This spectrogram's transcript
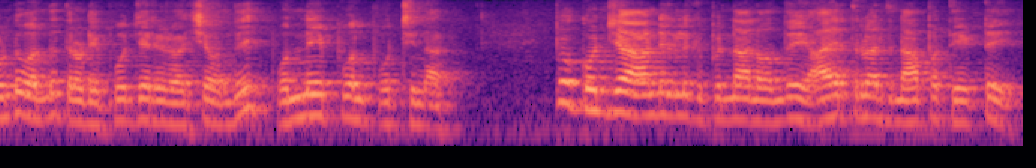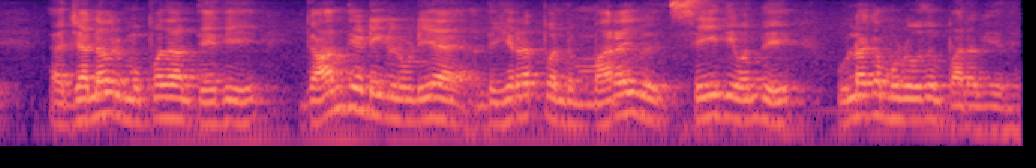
கொண்டு வந்து தன்னுடைய பூஜையில் வச்சு வந்து பொன்னை போல் போற்றினார். இப்போ கொஞ்சம் ஆண்டுகளுக்கு பின்னால் வந்து ஆயிரத்தி தொள்ளாயிரத்தி நாற்பத்தி எட்டு ஜனவரி முப்பதாம் தேதி காந்தியடிகளுடைய அந்த இறப்பு அந்த மறைவு செய்தி வந்து உலகம் முழுவதும் பரவியது.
